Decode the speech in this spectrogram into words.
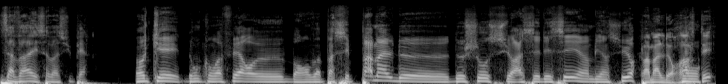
Ça va et ça va super. Ok, donc on va faire, euh, bon, on va passer pas mal de, de choses sur ACDC, hein, bien sûr. Pas mal de raretés,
